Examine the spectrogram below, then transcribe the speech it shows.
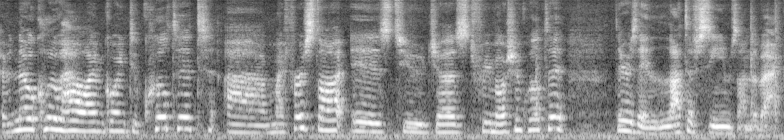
I have no clue how I'm going to quilt it. Uh, my first thought is to just free motion quilt it. There's a lot of seams on the back.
